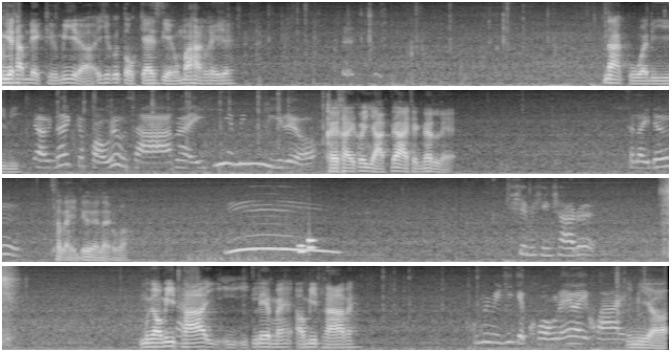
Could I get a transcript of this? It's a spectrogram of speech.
มึงจะทำเด็กถือมีดเหรอไอ้ที่กูตกใจเสียงมากเลยเหี้ยน่ากลัวดีนี่ อยากได้กระเป๋าเร็วสามอะไอ้เหี้ยไม่มีเลยเหรอ ใครๆก็อยากได้ทั้งนั้นแหละ สไลเดอร์ สไลเดอร์อะไรวะอี๋เชี่ยมีชิงช้าด้วย มึงเอามีดพระอีกอีกอีกเล่มไหมเอามีดพระไหมกูไม่มีที่เก็บของแล้วไอ้ควายไม่มีเหรอ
